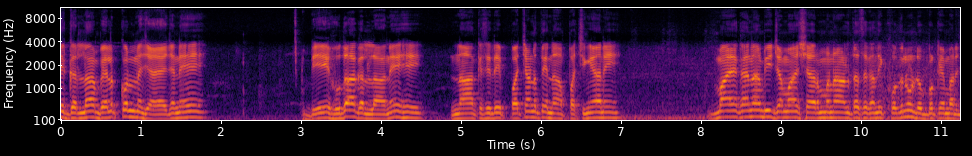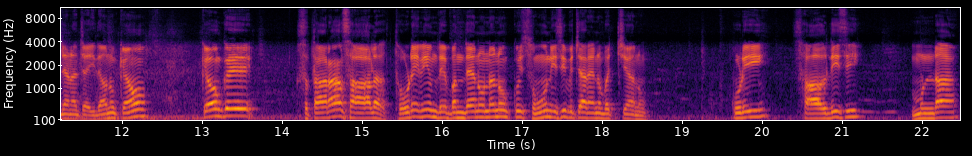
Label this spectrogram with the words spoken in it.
ਇਹ ਗੱਲਾਂ ਬਿਲਕੁਲ ਨਜਾਇਜ਼ ਨੇ। ਬੇਹੁਦਾ ਗੱਲਾਂ ਨੇ ਇਹ। ਨਾ ਕਿਸੇ ਦੇ ਪਚਣ ਤੇ ਨਾ ਪਚੀਆਂ ਨੇ। ਮੈਂ ਕਹਿੰਦਾ ਵੀ ਜਮਾ ਸ਼ਰਮ ਨਾਲ ਤਾਂ ਸਕਾਂ ਖੁਦ ਨੂੰ ਡੁੱਬ ਕੇ ਮਰ ਜਾਣਾ ਚਾਹੀਦਾ। ਉਹਨੂੰ ਕਿਉਂ? ਕਿਉਂਕਿ 17 ਸਾਲ ਥੋੜੇ ਨਹੀਂ ਹੁੰਦੇ ਬੰਦਿਆਂ ਨੂੰ, ਉਹਨਾਂ ਨੂੰ ਕੋਈ ਸੂਹ ਨਹੀਂ ਸੀ ਵਿਚਾਰਿਆਂ ਨੂੰ, ਬੱਚਿਆਂ ਨੂੰ। ਕੁੜੀ ਸਾਲ ਦੀ ਸੀ, ਮੁੰਡਾ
